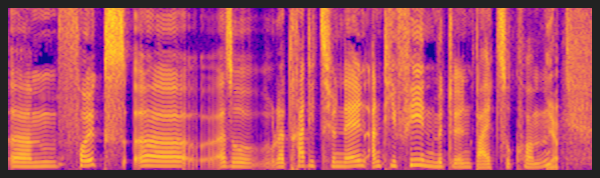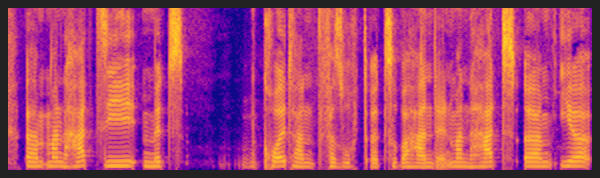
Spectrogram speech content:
ähm, Volks, äh, also oder traditionellen Antifeenmitteln beizukommen. Ja. Ähm, man hat sie mit Kräutern versucht äh, zu behandeln. Man hat ähm, ihr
